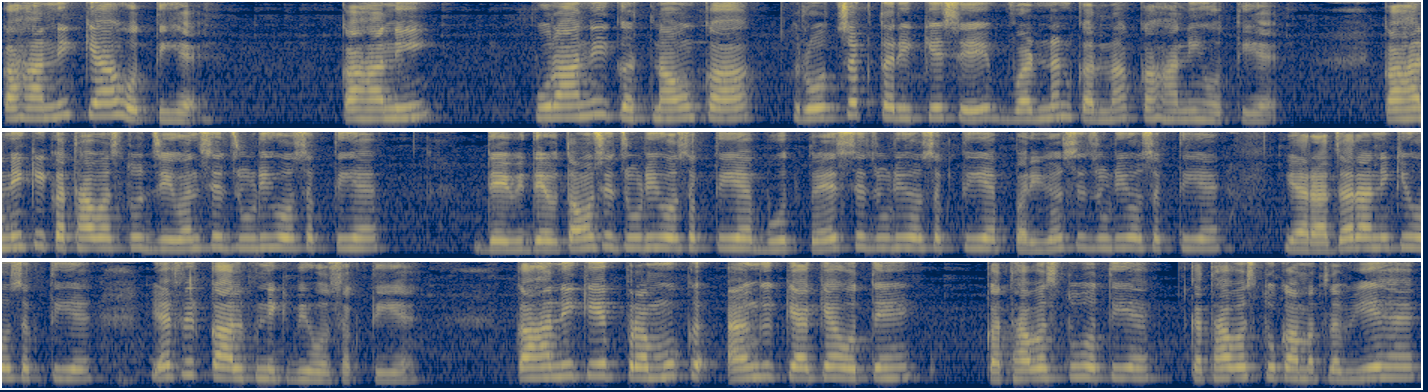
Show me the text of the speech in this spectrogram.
कहानी क्या होती है? कहानी पुरानी घटनाओं का रोचक तरीके से वर्णन करना कहानी होती है। कहानी की कथा वस्तु जीवन से जुड़ी हो सकती है, देवी देवताओं से जुड़ी हो सकती है, भूत प्रेत से जुड़ी हो सकती है, परियों से जुड़ी हो सकती है, या राजा रानी की हो सकती है, या फिर काल्पनिक भी हो सकती है। कहानी के प्रमुख अंग क्या क्या होते हैं? कथा वस्तु होती है। कथा वस्तु का मतलब ये है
